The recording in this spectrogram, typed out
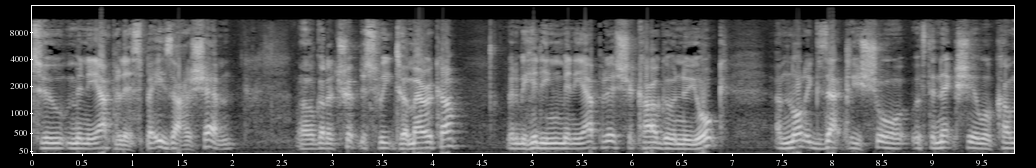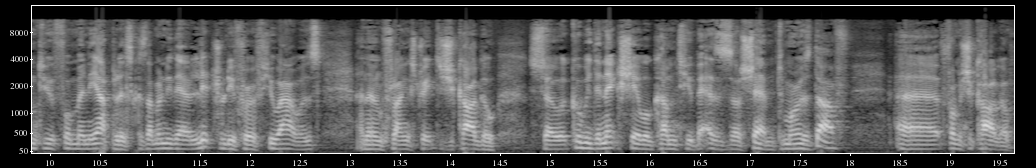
to Minneapolis. Be'ezah Hashem. I've got a trip this week to America. I'm going to be hitting Minneapolis, Chicago, and New York. I'm not exactly sure if the next year will come to you from Minneapolis because I'm only there literally for a few hours and then I'm flying straight to Chicago. So it could be the next year will come to you, Be'ezah Hashem. Tomorrow's Daf uh, from Chicago.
